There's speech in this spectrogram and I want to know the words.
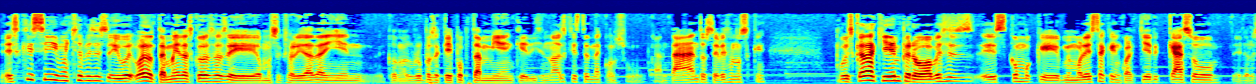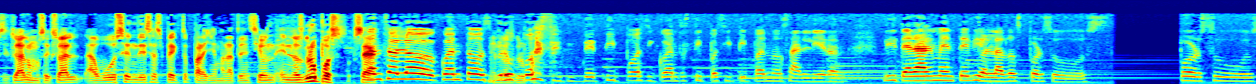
Es que sí, muchas veces, bueno, también las cosas de homosexualidad ahí en, con los grupos de K-pop también, que dicen, no, es que estén con su cantante, o se besan, no sé qué. Pues cada quien, pero a veces es como que me molesta que en cualquier caso heterosexual, homosexual, abusen de ese aspecto para llamar la atención en los grupos. O sea, Tan solo cuántos los grupos de tipos y cuántos tipos y tipas no salieron literalmente violados por sus por sus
